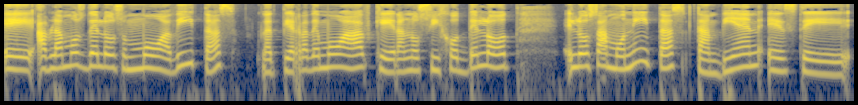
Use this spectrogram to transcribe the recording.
Eh, hablamos de los moabitas, la tierra de Moab, que eran los hijos de Lot. Los amonitas también este,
